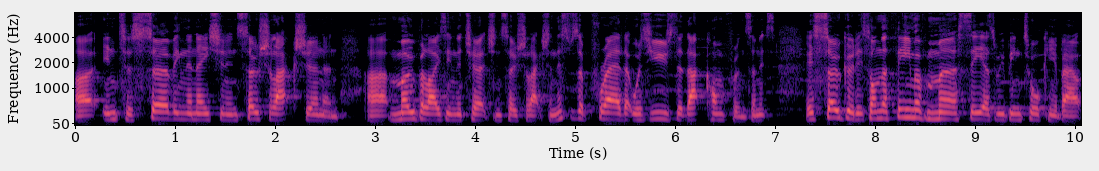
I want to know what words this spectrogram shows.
uh, into serving the nation in social action and uh, mobilizing the church in social action. This was a prayer that was used at that conference, and it's it's so good. It's on the theme of mercy, as we've been talking about.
